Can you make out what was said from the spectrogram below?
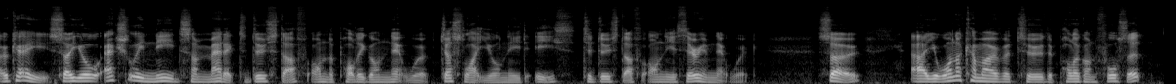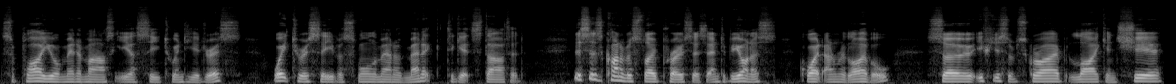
Okay, so you'll actually need some Matic to do stuff on the Polygon network, just like you'll need ETH to do stuff on the Ethereum network. So, uh, you want to come over to the Polygon faucet, supply your MetaMask ERC20 address, wait to receive a small amount of Matic to get started. This is kind of a slow process and to be honest, quite unreliable. So if you subscribe, like and share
